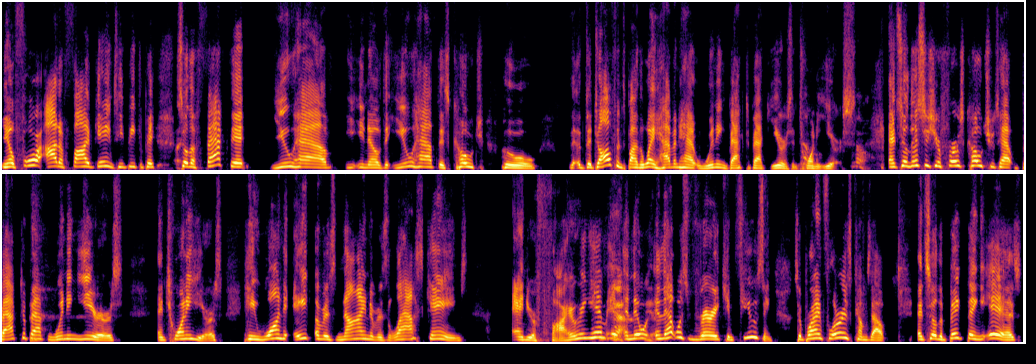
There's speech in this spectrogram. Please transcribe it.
You know, four out of five games he beat the Patriots. So the fact that you have, you know, that you have this coach who the, the Dolphins, by the way, haven't had winning back to back years in 20 years. no. And so this is your first coach who's had back to back winning years in 20 years. He won eight of his nine of his last games, and you're firing him. Yeah, and, and, there, were- yeah. and that was very confusing. So Brian Flores comes out. And so the big thing is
